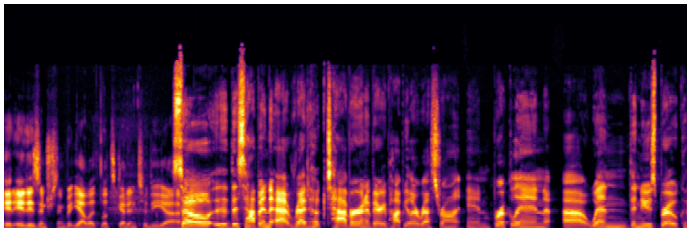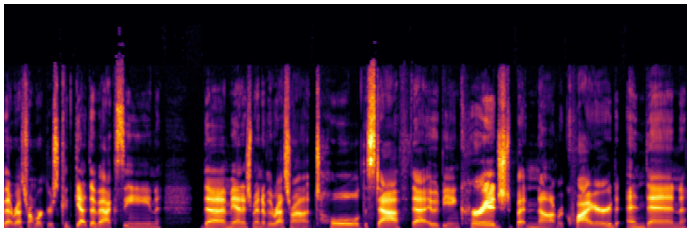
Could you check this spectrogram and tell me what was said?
It, it is interesting. But yeah let, let's get into the uh, So this happened at Red Hook Tavern, a very popular restaurant in Brooklyn. Uh, when the news broke that restaurant workers could get the vaccine, the management of the restaurant told the staff that it would be encouraged but not required. And then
